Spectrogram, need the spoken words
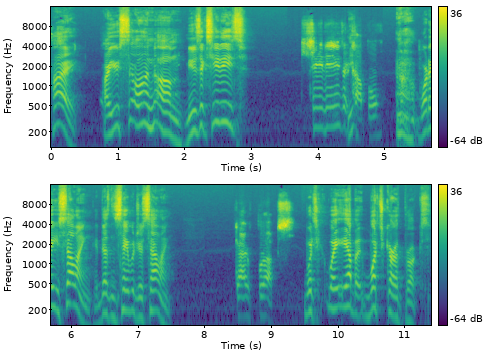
Hi, are you selling um music CDs? CDs, a couple. what are you selling? It doesn't say what you're selling. Garth Brooks. Which wait, yeah, but what's Garth Brooks?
